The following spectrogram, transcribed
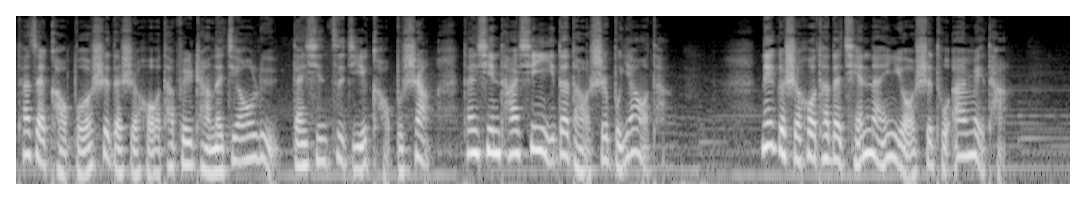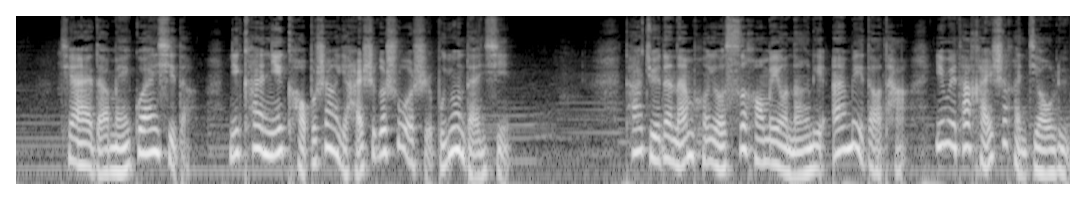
他在考博士的时候，他非常的焦虑，担心自己考不上，担心他心仪的导师不要他。那个时候，她的前男友试图安慰她：“亲爱的，没关系的，你看你考不上也还是个硕士，不用担心。”她觉得男朋友丝毫没有能力安慰到她，因为她还是很焦虑。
